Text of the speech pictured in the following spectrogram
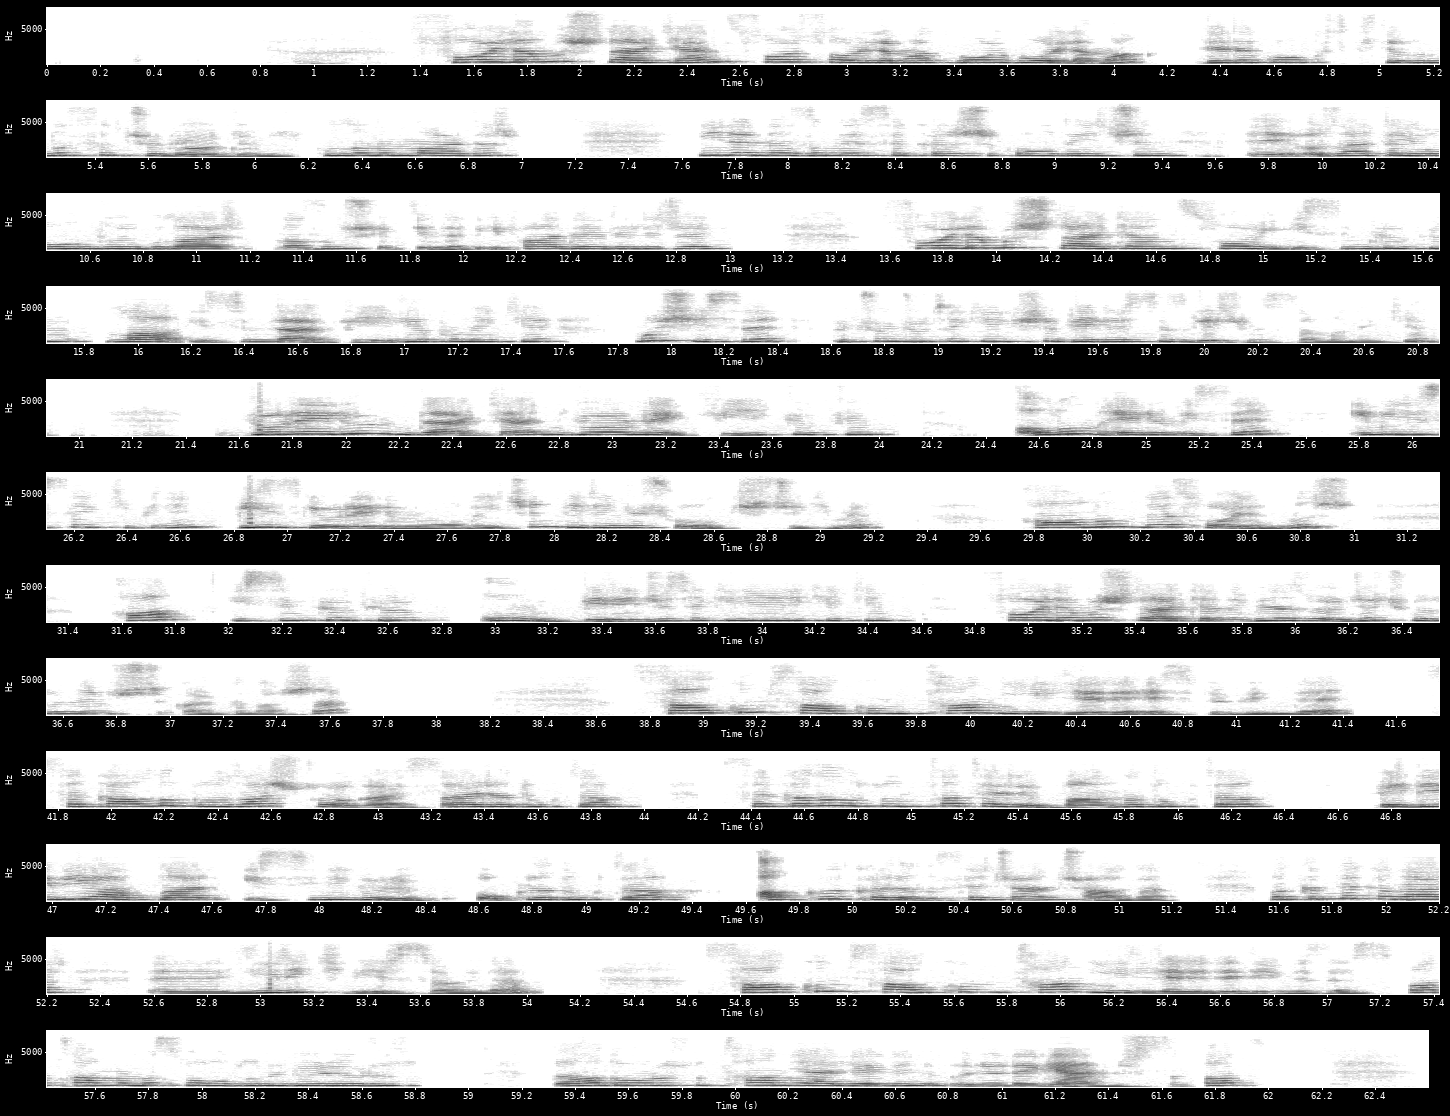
Soylamış derken soy soylamak, boy boylamak Dede Korkut kitabında sıkça gördüğümüz kullanımlardır. Yine nazım nesli karışık olduğu için e, özellikle yoğun duygular nazım şeklinde de ifade edilecek. Soylamış derken soy isim kökü, la isimden fiil yapım eki, mış ise üçüncü tekil kişi belirsiz geçmiş zaman eki. Görelüm derken görmek fiil kökü, alum elüm ise İngilizce ekibinin biz görelim olduğu için birinci çoğul kişi çekimi. Kanun ve soylamış. Han isim kökü, un birinci tekiliyelik ekip, soylamış derken de biraz önce çözümlemiştik arkadaşlar. Salkum salkum tan yilleri estügünde, sakallı bozaç torgay sayradukta, sakalı uzun tateri banladukta, bedevi atlar isini görüp okradukta, aklı karalı seçen çağda. Bakın ne kadar e, lirik bir söylem. Salkum salkum tan yilleri dediğimizde sıfat tamlaması olduğunu görüyoruz. Daha doğrusu tan yerlerinin önüne gelmiş sıfat.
